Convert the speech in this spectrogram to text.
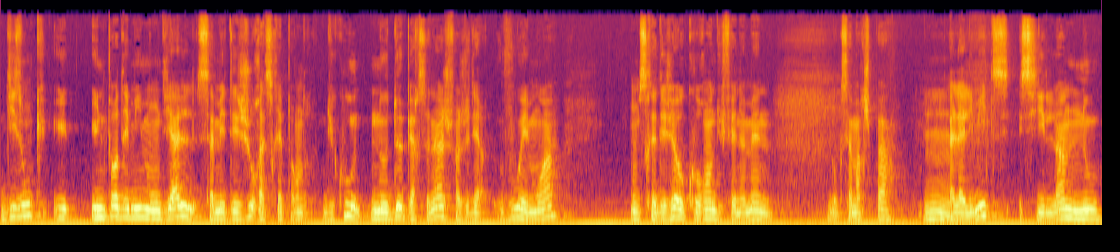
Disons qu'une pandémie mondiale, ça met des jours à se répandre. Du coup, nos deux personnages, enfin je veux dire, vous et moi, on serait déjà au courant du phénomène. Donc ça marche pas. Hmm. À la limite, si- si l'un de nous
